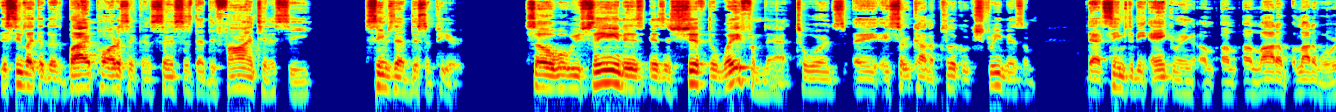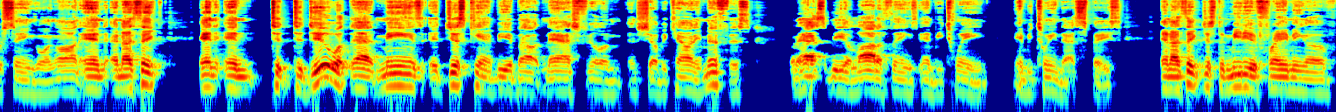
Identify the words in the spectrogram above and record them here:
it seems like the, the bipartisan consensus that defined Tennessee seems to have disappeared. So what we've seen is is a shift away from that towards a, a certain kind of political extremism that seems to be anchoring a, a, a, lot of a lot of what we're seeing going on. And and I think and and to, to deal with that means it just can't be about Nashville and, and Shelby County, Memphis, but it has to be a lot of things in between in between that space. And I think just the media framing of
